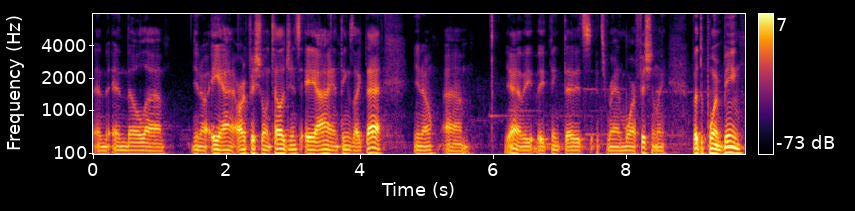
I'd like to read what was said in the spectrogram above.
and and they'll uh, you know AI, artificial intelligence, AI, and things like that, you know, um, yeah, they, they think that it's it's ran more efficiently, but the point being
